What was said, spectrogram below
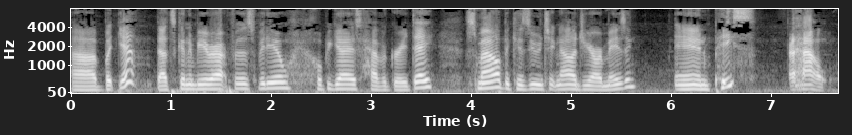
Uh, but yeah, that's going to be a wrap for this video. Hope you guys have a great day. Smile because you and technology are amazing. And peace out.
